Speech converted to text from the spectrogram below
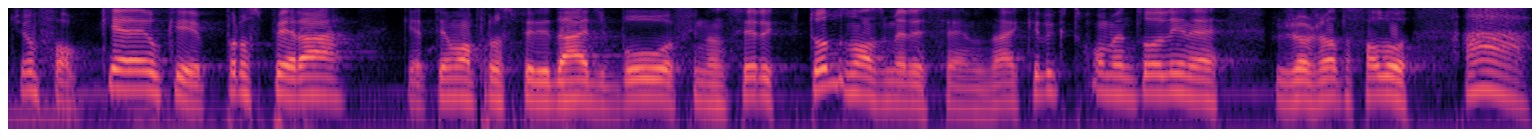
Tinha um foco. Que é o quê? Prosperar, que é ter uma prosperidade boa financeira que todos nós merecemos, né? Aquilo que tu comentou ali, né? O JJ falou: "Ah,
